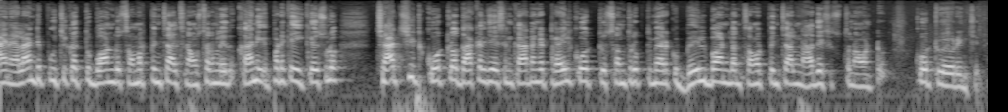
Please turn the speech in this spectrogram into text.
ఆయన ఎలాంటి పూచికత్తు బాండ్లు సమర్పించాల్సిన అవసరం లేదు. కానీ ఇప్పటికే ఈ కేసులో ఛార్జ్షీట్ కోర్టులో దాఖలు చేసిన కారణంగా ట్రయల్ కోర్టు సంతృప్తి మేరకు బెయిల్ బాండ్లను సమర్పించాలని ఆదేశిస్తున్నామంటూ కోర్టు వివరించింది.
